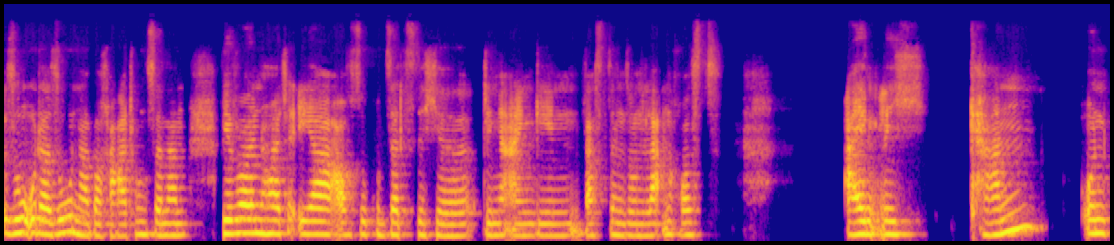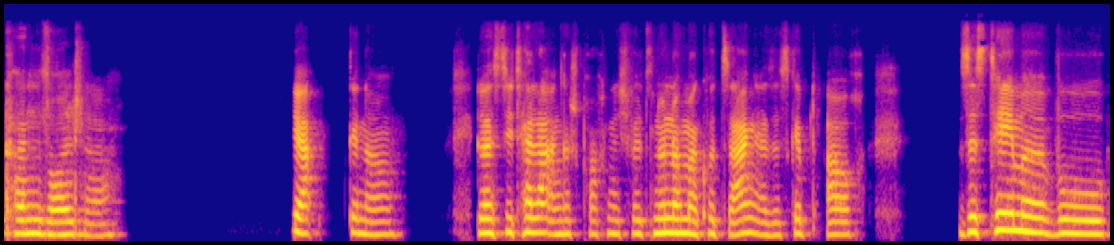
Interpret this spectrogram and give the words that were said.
so oder so einer Beratung, sondern wir wollen heute eher auf so grundsätzliche Dinge eingehen, was denn so ein Lattenrost eigentlich kann und können sollte. Ja, genau. Du hast die Teller angesprochen. Ich will es nur noch mal kurz sagen. Also es gibt auch Systeme, wo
